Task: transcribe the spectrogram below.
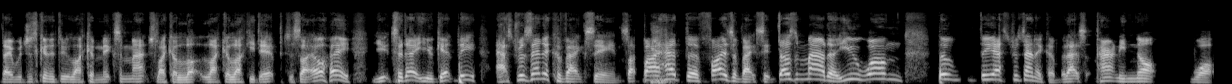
they were just going to do like a mix and match, like a like a lucky dip, just like, oh hey, you today you get the AstraZeneca vaccine. It's like, but I had the Pfizer vaccine. It doesn't matter. You won the the AstraZeneca, but that's apparently not what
